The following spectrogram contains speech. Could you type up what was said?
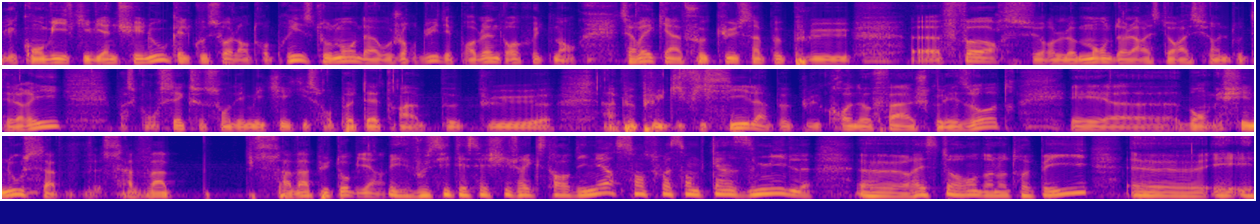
les convives qui viennent chez nous, quelle que soit l'entreprise, tout le monde a aujourd'hui des problèmes de recrutement. C'est vrai qu'il y a un focus un peu plus euh, fort sur le monde de la restauration et de l'hôtellerie, parce qu'on sait que ce sont des métiers qui sont peut-être un peu plus, euh, un peu plus difficiles, un peu plus chronophages que les autres. Et euh, bon, mais chez nous, ça, ça va, ça va plutôt bien. Et vous citez ces chiffres extraordinaires, 175 000 euh, restaurants dans notre pays euh, et,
